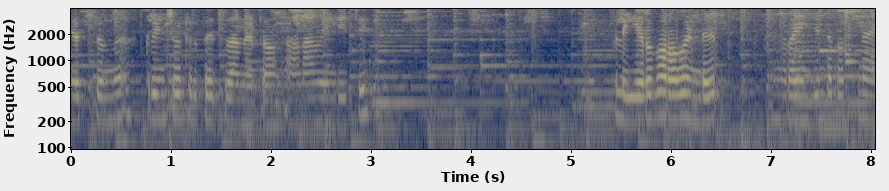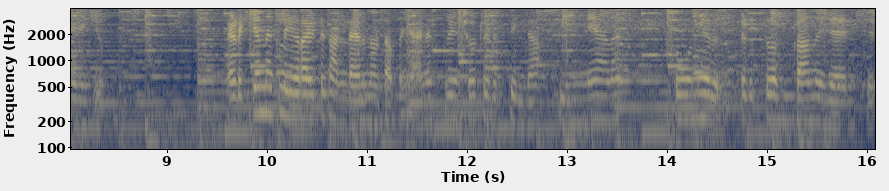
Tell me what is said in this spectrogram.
ജസ്റ്റ് ഒന്ന് സ്ക്രീൻഷോട്ട് എടുത്ത് വെച്ചതാണ് കേട്ടോ. കാണാൻ വേണ്ടിയിട്ട്. ക്ലിയർ കുറവുണ്ട്. റേഞ്ചിന്റെ പ്രശ്നമായിരിക്കും. ഇടയ്ക്കൊന്ന് ക്ലിയർ ആയിട്ട് കണ്ടായിരുന്നു കേട്ടോ. അപ്പോൾ ഞാൻ സ്ക്രീൻഷോട്ട് എടുത്തില്ല. പിന്നെയാണ് തോന്നിയത് എടുത്ത് വെക്കാമെന്ന് വിചാരിച്ച്.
